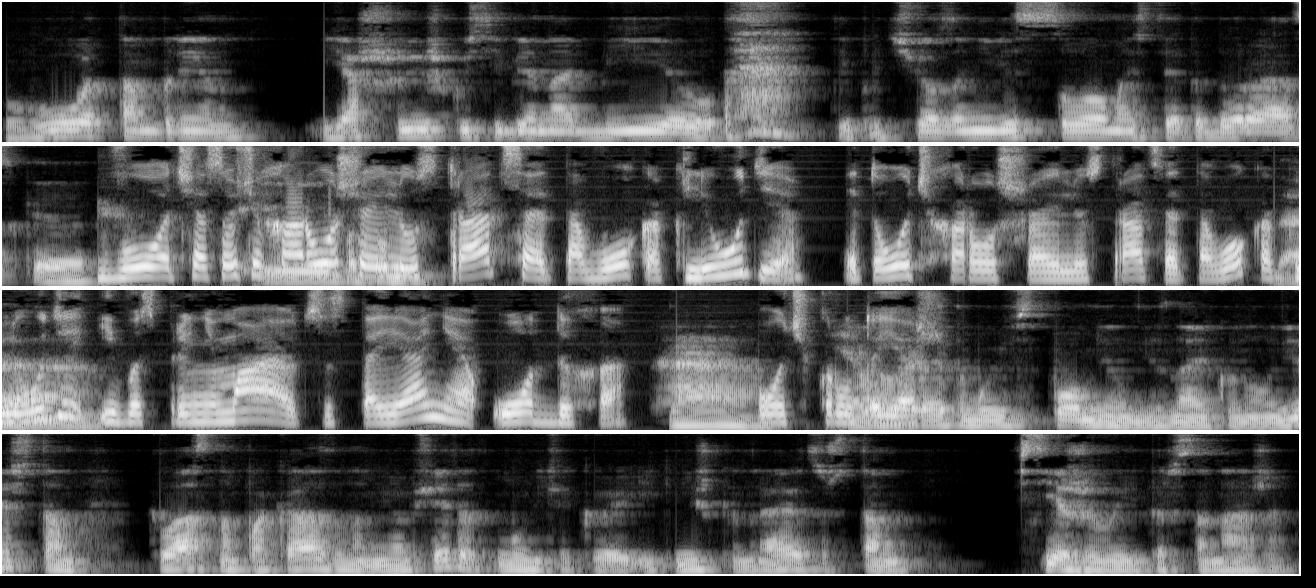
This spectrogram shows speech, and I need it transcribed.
вот там, блин, я шишку себе набил. Типа, что за невесомость это дурацкая. Вот, сейчас очень и хорошая потом... иллюстрация того, как люди, это очень хорошая иллюстрация того, как да. люди и воспринимают состояние отдыха. Да. Очень круто. Я, я вот поэтому и вспомнил не знаю, на Луне, что там классно показано. Мне вообще этот мультик и книжка нравится, что там все живые персонажи.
